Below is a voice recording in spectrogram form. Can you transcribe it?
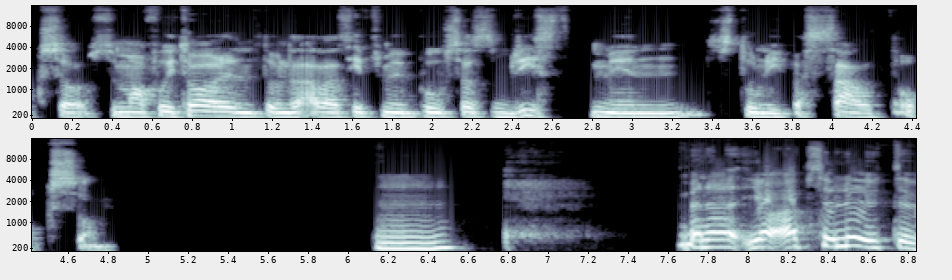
också, så man får ju ta de alla siffror med bostadsbrist med en stor nypa salt också. Mm. Men äh, ja, absolut, äh,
